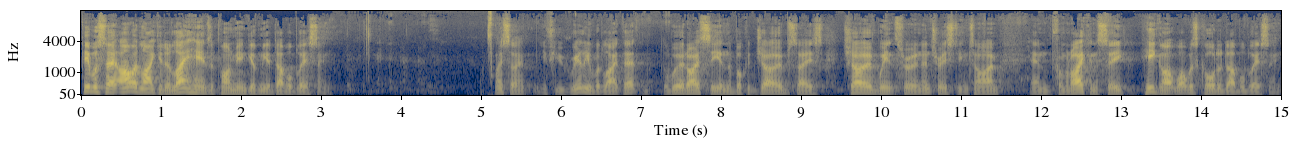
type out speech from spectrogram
People say, I would like you to lay hands upon me and give me a double blessing. I say, if you really would like that, the word I see in the book of Job says Job went through an interesting time, and from what I can see, he got what was called a double blessing.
